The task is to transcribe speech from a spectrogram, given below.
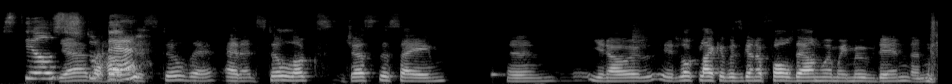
still Yeah, the house there. is still there, and it still looks just the same. And you know, it, it looked like it was going to fall down when we moved in, and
